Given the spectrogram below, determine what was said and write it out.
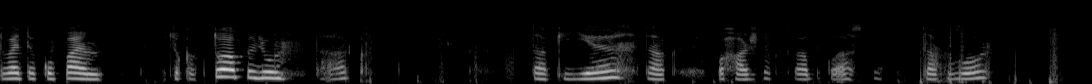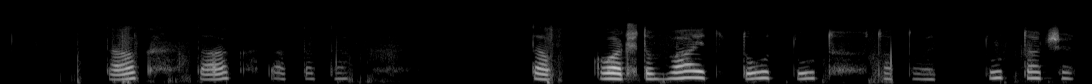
давайте купаємо цю картоплю. Так. Так, є. Так, багажник треба покласти. Так, во. Так, так, так, так, так. Так, коротше, давай тут, тут. Так, давай тут дальше.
